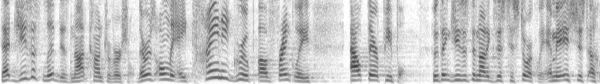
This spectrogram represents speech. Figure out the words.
That Jesus lived is not controversial. There is only a tiny group of, frankly, out there people who think Jesus did not exist historically. I mean, it's just, a,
